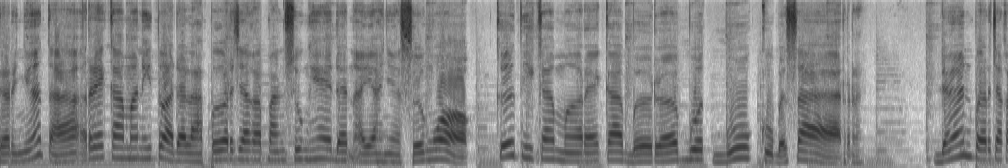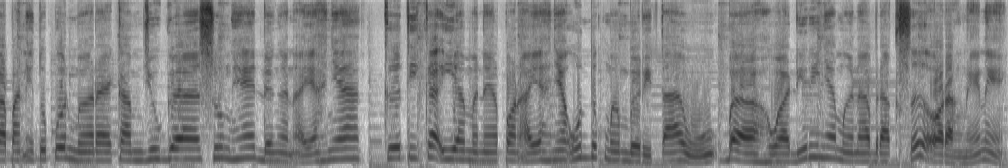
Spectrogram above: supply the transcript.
Ternyata rekaman itu adalah percakapan Sung Hye dan ayahnya Sung Wook ketika mereka berebut buku besar. Dan percakapan itu pun merekam juga Sung Hye dengan ayahnya ketika ia menelpon ayahnya untuk memberitahu bahwa dirinya menabrak seorang nenek.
